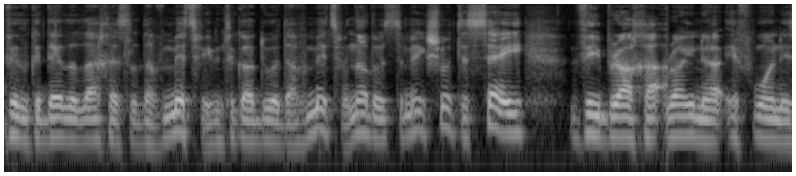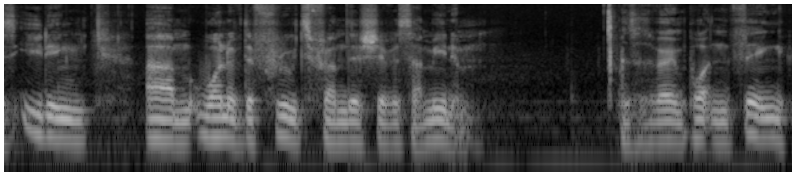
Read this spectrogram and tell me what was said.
fil kedela leches l'dav mitzvah even to go do a dav mitzvah. In other words, to make sure to say the bracha roina if one is eating um, one of the fruits from the shivas aminim. This is a very important thing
